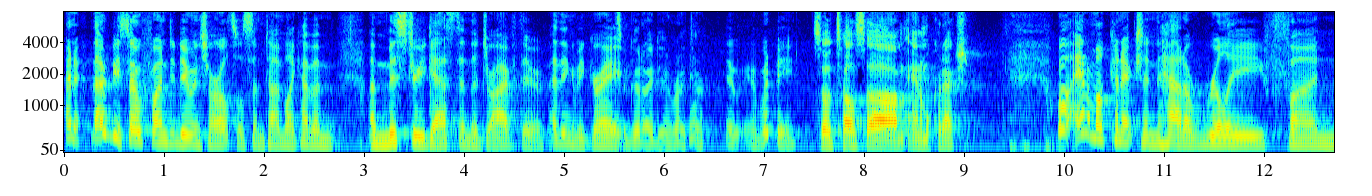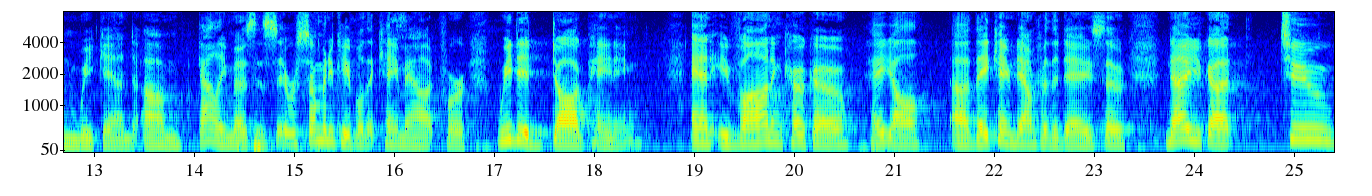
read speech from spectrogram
that would be so fun to do in Charlottesville sometime. Like have a, a mystery guest in the drive-through. I think it'd be great. It's a good idea, right yeah, there. It, it, would be. So tell us, um, Animal Connection. Well, Animal Connection had a really fun weekend. Um, golly Moses, there were so many people that came out for. We did dog painting, and Yvonne and Coco. Hey, y'all uh, they came down for the day. So now you've got two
